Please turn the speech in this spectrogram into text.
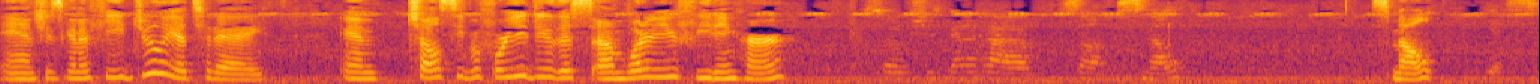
and she's going to feed Julia today. And Chelsea, before you do this, um, what are you feeding her? Smelt? Yes,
